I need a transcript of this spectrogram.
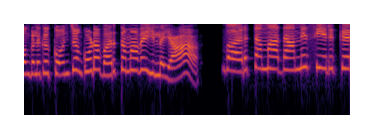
உங்களுக்கு கொஞ்சம் கூட வருத்தமாவே இல்லையா? வருத்தமா தான் மிஸ் இருக்கு.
